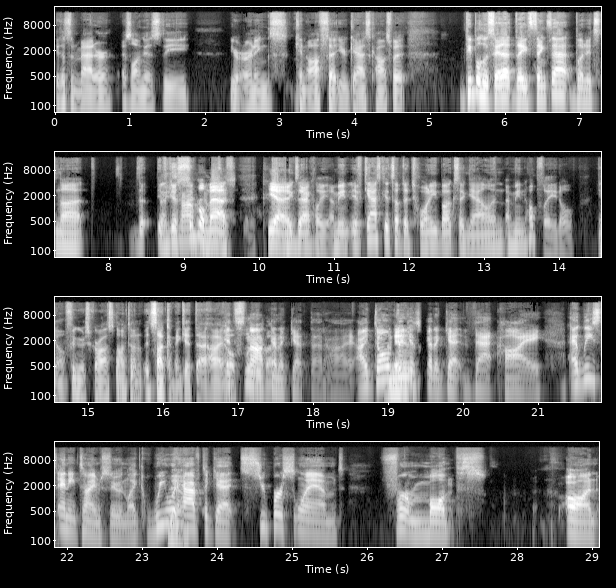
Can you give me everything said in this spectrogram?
it doesn't matter as long as the your earnings can offset your gas costs. But people who say that they think that, but it's not. The, if That's just simple math, yeah, exactly. I mean, if gas gets up to 20 bucks a gallon, I mean, hopefully it'll, you know, fingers crossed, knocked on. It's not going to get that high. It's not gonna get that high. I don't mean- think it's gonna get that high, at least anytime soon. Like we would Yeah. have to get super slammed for months on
